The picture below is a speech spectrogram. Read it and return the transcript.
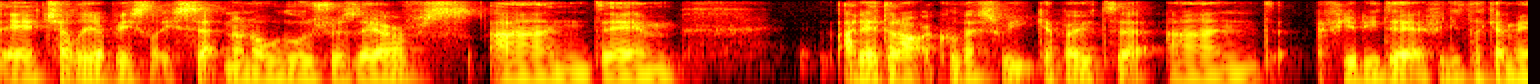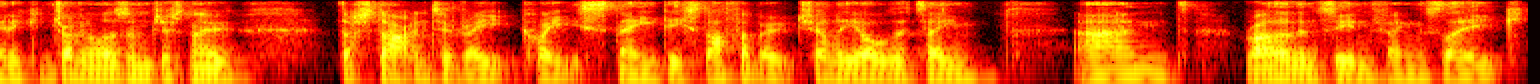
uh, Chile are basically sitting on all those reserves. And um, I read an article this week about it, and if you read it, if you read like American journalism just now, they're starting to write quite snidey stuff about Chile all the time. And rather than saying things like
